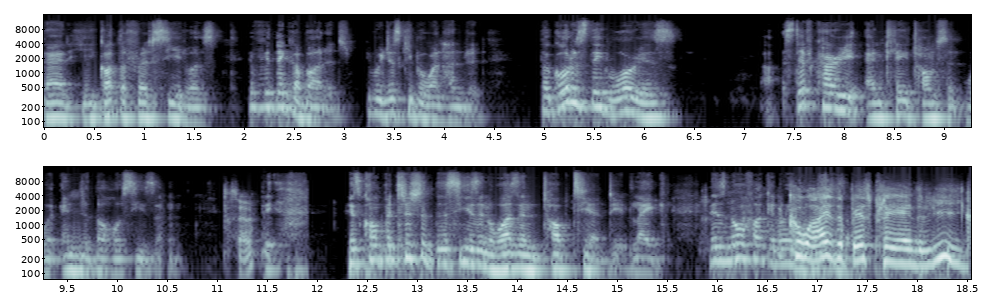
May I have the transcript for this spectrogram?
that he got the first seed was, if we think about it, if we just keep it 100, the Golden State Warriors, Steph Curry and Klay Thompson were injured the whole season. So His competition this season wasn't top tier, dude. Like, there's no fucking way. Kawhi is the best player in the league.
